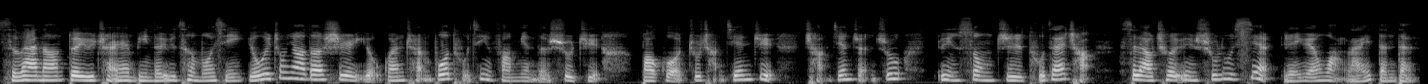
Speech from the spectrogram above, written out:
此外呢，对于传染病的预测模型尤为重要的是有关传播途径方面的数据，包括猪场间距、场间转猪、运送至屠宰场、饲料车运输路线、人员往来等等。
